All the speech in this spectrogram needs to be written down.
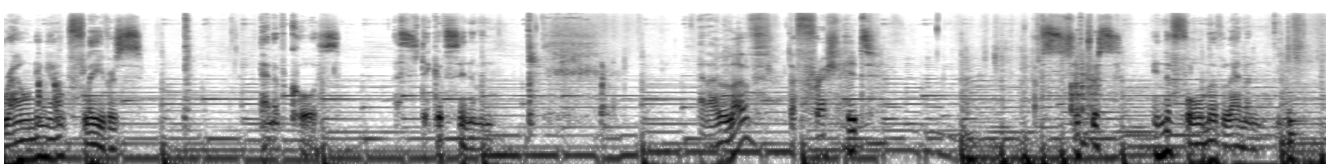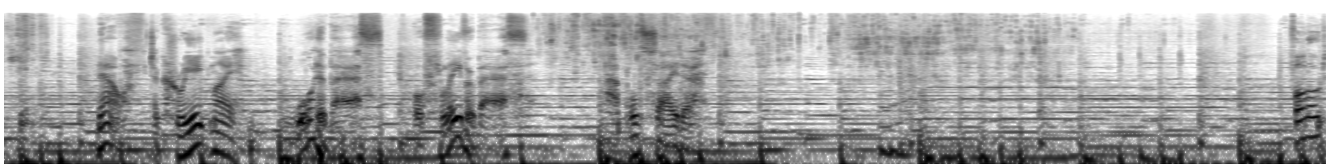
rounding out flavors. And of course, a stick of cinnamon. And I love the fresh hit of citrus in the form of lemon. Now, to create my water bath or flavor bath, apple cider. Followed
